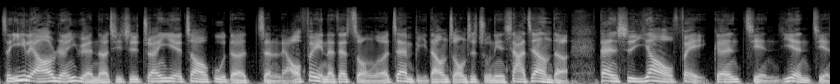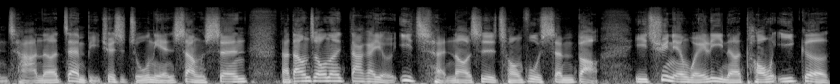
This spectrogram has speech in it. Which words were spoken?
这医疗人员呢，其实专业照顾的诊疗费呢，在总额占比当中是逐年下降的，但是药费跟检验检查呢，占比却是逐年上升。那当中呢，大概有一成哦是重复申报。以去年为例呢。同一个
